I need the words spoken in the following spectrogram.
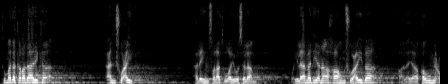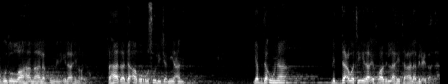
ثم ذكر ذلك عن شعيب عليهم صلاة الله وسلامه. وإلى مدين أخاهم شعيبا قال يا قوم اعبدوا الله ما لكم من إله غيره. فهذا دأب الرسل جميعا. يبدأون بالدعوة إلى إفراد الله تعالى بالعبادة.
